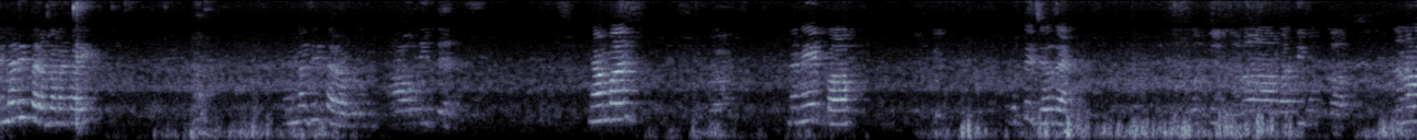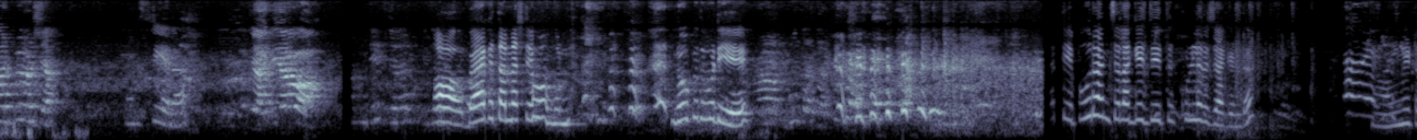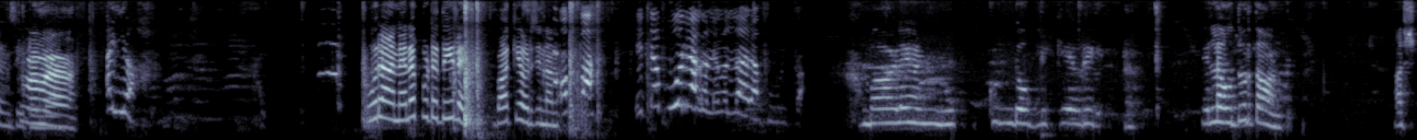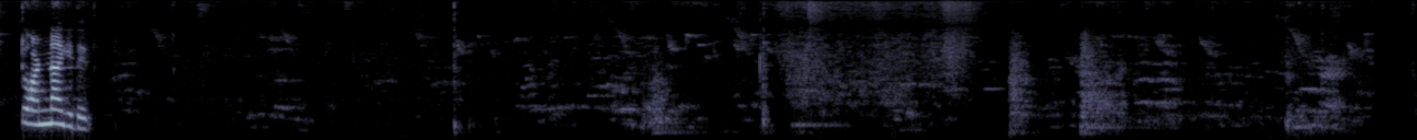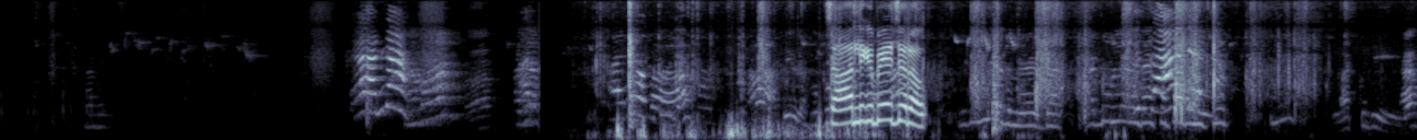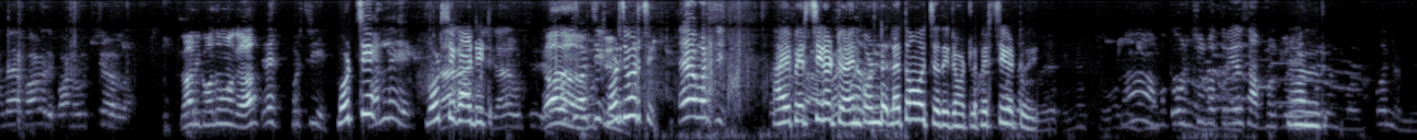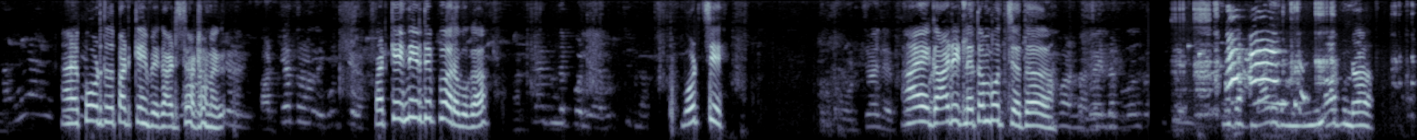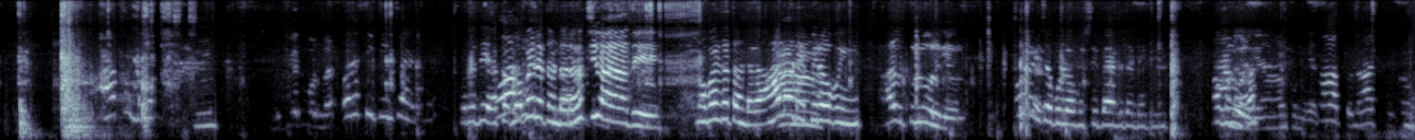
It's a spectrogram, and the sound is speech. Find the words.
ఎన్నది తరబలకాయ ఉన్నది తరబు ನಾಮನ್ ನನೇಪ ಗೊತ್ತಿ ಜೋದ ನೆಕ್ಸ್ಟ್ ಇಯರಾ ಓ ಬ್ಯಾಗ್ ತನ್ನಷ್ಟೇ ಹೋಗು ನೋಕುದು ಬಿಡಿ ಮತ್ತೆ ಪೂರ ಅಂಚೆ ಲಗೇಜ್ ಇತ್ತು ಕುಳ್ಳರ ಜಾಗ ಪೂರ ನೆನಪುಟ ದೀಲೆ? ಬಾಕಿ ಹೊಡ್ಸಿ ನಾನು ಬಾಳೆಹಣ್ಣು ಕೊಂಡೋಗ್ಲಿಕ್ಕೆ ಅವರಿಗೆ ಎಲ್ಲ ಉದುರ್ತಾ ಉಂಟು. ಅಷ್ಟು ಹಣ್ಣಾಗಿದೆ ಇದು. ಚಾರ್ಲಿಗೆ ಬೇಜಾರವು బొడ్చి బొడ్చి గాడి బొడ్చి బొడ్చి ఆయన పెరిచి కట్టు ఆయన కొండ లతం వచ్చేది ఇటు అట్లా పెరిచి కట్టు ఆయన పోడుతుంది పట్టుకెళ్ళిపోయి గాడి స్టార్ట్ అనగా పట్టుకెళ్ళి నీరు తిప్పారు బుగా బొడ్చి ಆಯ್ ಗಾಡಿ ಇಟ್ಲೆ ತುಂಬ ಉಚ್ಚದ ಮೊಬೈಲ್ ತೊಂಡರ ಮೊಬೈಲ್ ತೊಂಡರ ಆ ನೋಡಿ ಪಿರೋಗು ಇನ್ನು ಅದು ಕುಲ್ಲುವಲ್ಗೆ ತಗೊಳ್ಳೋಗಿಸಿ ಬ್ಯಾಗ್ ದಡ್ಡಿಗೆ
